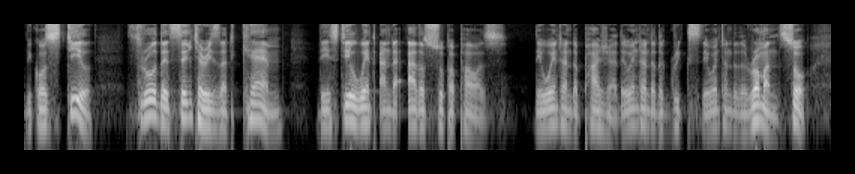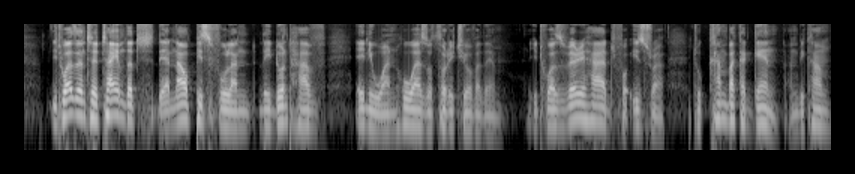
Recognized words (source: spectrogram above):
Because still, through the centuries that came, they still went under other superpowers. They went under Persia, they went under the Greeks, they went under the Romans. So, it wasn't a time that they are now peaceful and they don't have anyone who has authority over them. It was very hard for Israel to come back again and become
